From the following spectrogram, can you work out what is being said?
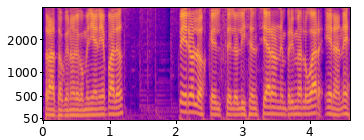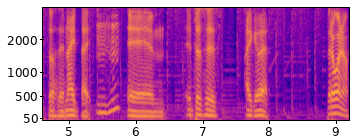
trato que no le convenía ni a palos. Pero los que se lo licenciaron en primer lugar eran estos de Night. Eh, entonces, hay que ver. Pero bueno,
